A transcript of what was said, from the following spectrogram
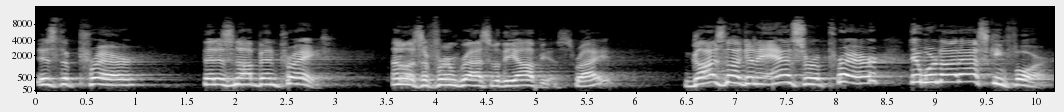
is the prayer that has not been prayed. It's a firm grasp of the obvious, right? God's not going to answer a prayer that we're not asking for.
